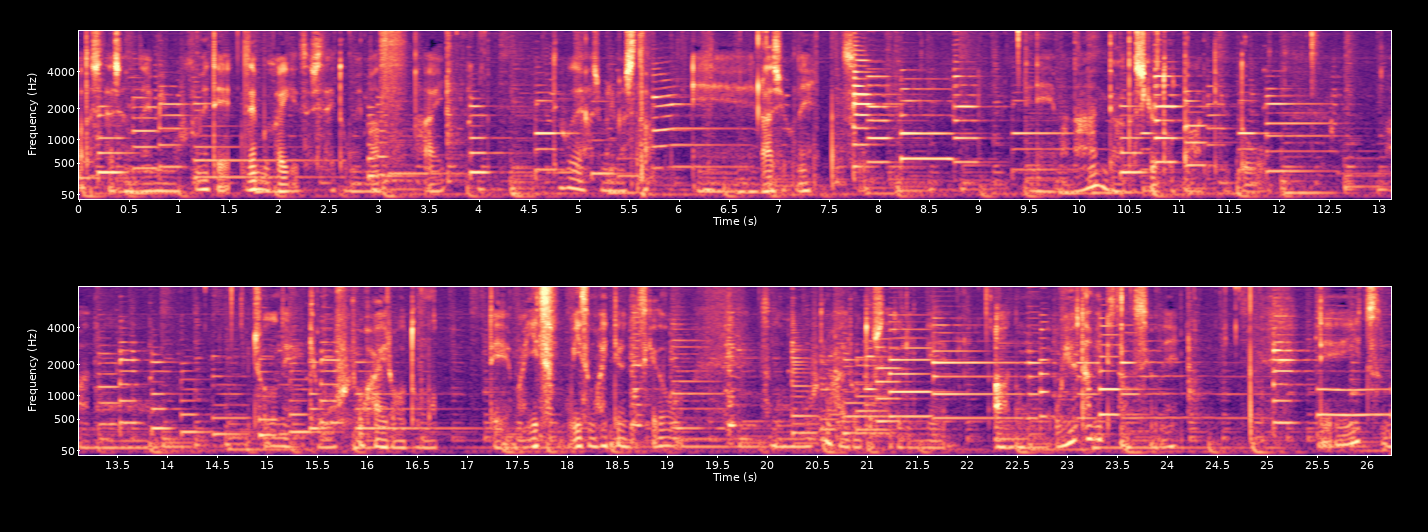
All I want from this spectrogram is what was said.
私たちの悩みも含めて全部解決したいと思います。はい。ということで始まりました。えー、ラジオね。そう。でねまあなんで私今日撮ったかっていうとあのー、ちょうどね今日お風呂入ろうと思いつもいつも入ってるんですけどそのお風呂入ろうとした時にねあのお湯溜めてたんですよね。でいつも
